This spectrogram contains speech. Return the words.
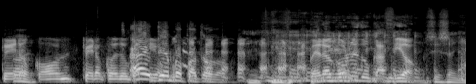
pero Ah. con, pero con educación. Hay tiempo para todo. Pero con educación, sí, señor.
